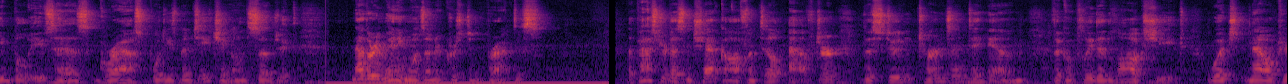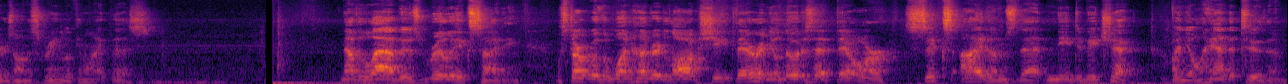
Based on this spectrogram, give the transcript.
he believes has grasped what he's been teaching on the subject. Now, the remaining ones under Christian practice, the pastor doesn't check off until after the student turns into him the completed log sheet, which now appears on the screen looking like this. Now, the lab is really exciting. We'll start with the 100 log sheet there, and you'll notice that there are six items that need to be checked, and you'll hand it to them.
